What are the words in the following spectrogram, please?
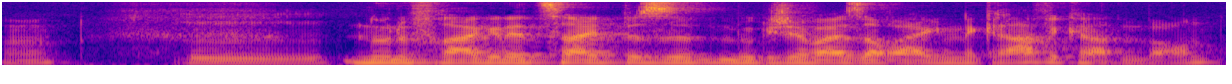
Ja. Mhm. Nur eine Frage der Zeit, bis sie möglicherweise auch eigene Grafikkarten bauen.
